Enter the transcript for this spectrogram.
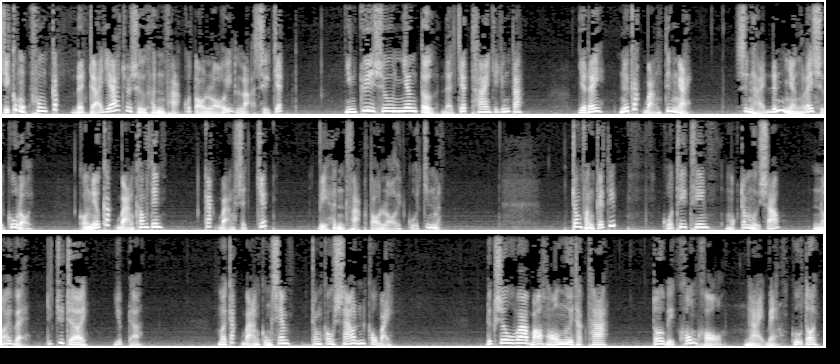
Chỉ có một phương cách để trả giá cho sự hình phạt của tội lỗi là sự chết. Nhưng Chúa Giêsu nhân từ đã chết thay cho chúng ta. Giờ đây, nếu các bạn tin Ngài, xin hãy đến nhận lấy sự cứu rỗi. Còn nếu các bạn không tin, các bạn sẽ chết vì hình phạt tội lỗi của chính mình. Trong phần kế tiếp của Thi Thiên 116 nói về Đức Chúa Trời giúp đỡ. Mời các bạn cùng xem trong câu 6 đến câu 7. Đức Sưu Va bảo hộ người thật thà. Tôi bị khốn khổ, Ngài bèn cứu tôi.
